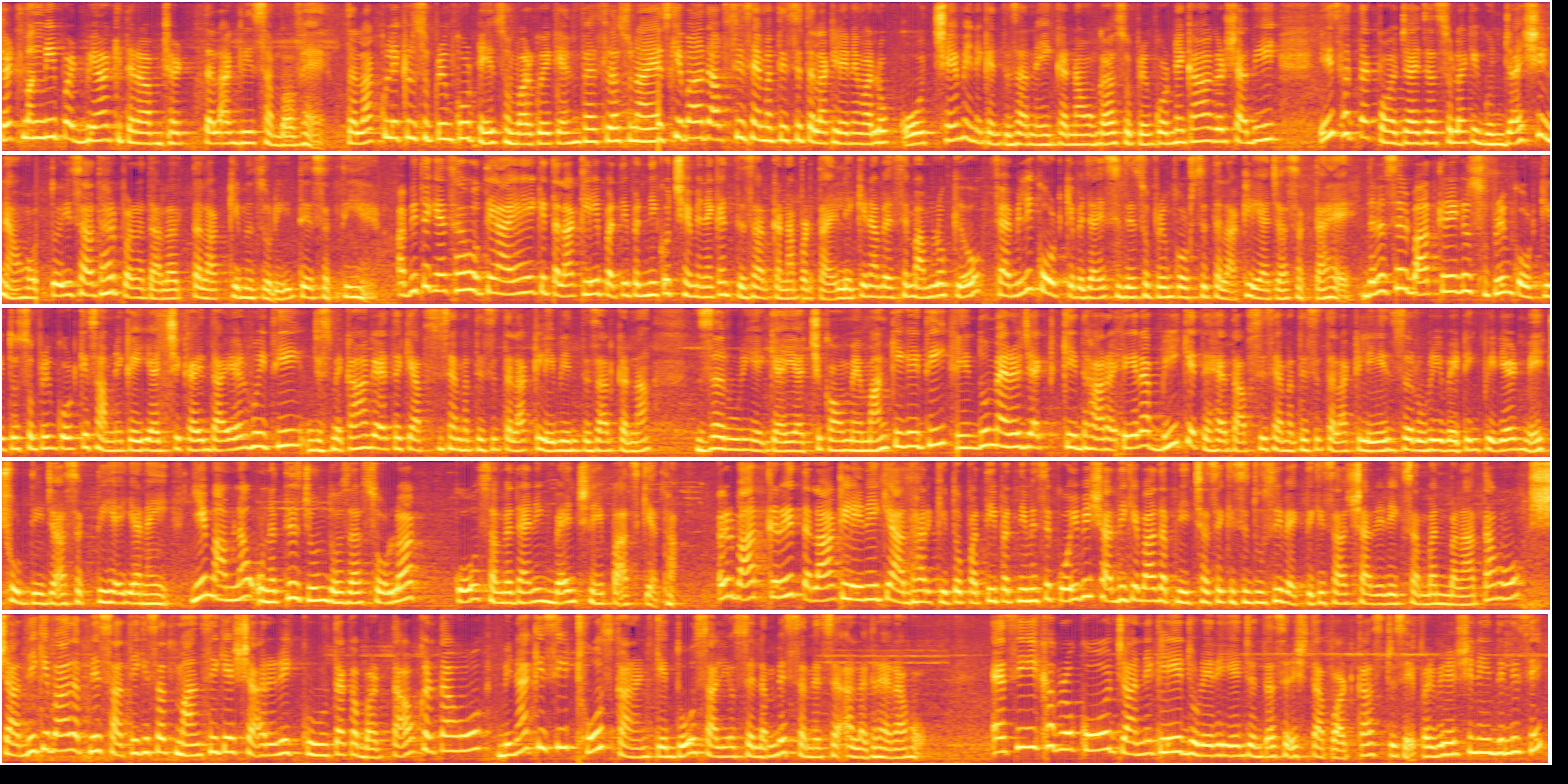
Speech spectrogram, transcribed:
चट मंगनी पट ब्याह की तरह अब झट तलाक भी संभव है। तलाक को लेकर सुप्रीम कोर्ट ने सोमवार को एक अहम फैसला सुनाया इसके बाद आपसी सहमति से तलाक लेने वालों को छह महीने का इंतज़ार नहीं करना होगा। सुप्रीम कोर्ट ने कहा, अगर शादी इस हद तक पहुँच जाए जब सुलह की गुंजाइश ही न हो तो इस आधार पर अदालत तलाक की मंजूरी दे सकती है। अभी तक ऐसा होते आया है कि तलाक के लिए पति पत्नी को छह महीने का इंतज़ार करना पड़ता है, लेकिन अब ऐसे मामलों को फैमिली कोर्ट के बजाय सीधे सुप्रीम कोर्ट से तलाक लिया जा सकता है। दरअसल बात करें अगर सुप्रीम कोर्ट की तो सुप्रीम कोर्ट के सामने कई याचिकाएँ दायर हुई थी, जिसमें कहा गया था कि आपसी सहमति से तलाक के लिए भी इंतज़ार करना ज़रूरी है। क्या याचिकाओं में मांग की गई थी? हिंदू मैरिज एक्ट की धारा तेरह बी के तहत आपसी सहमति से तलाक के लिए ज़रूरी वेटिंग पीरियड में छूट दी जा सकती है या नहीं? ये मामला 29 जून 2016 को संवैधानिक बेंच ने पास किया था। अगर बात करें तलाक लेने के आधार की तो पति पत्नी में से कोई भी शादी के बाद अपनी इच्छा से किसी दूसरे व्यक्ति के साथ शारीरिक संबंध बनाता हो, शादी के बाद अपने साथी के साथ मानसिक या शारीरिक क्रूरता का बर्ताव करता हो, बिना किसी ठोस कारण के दो साल या उससे लंबे समय से अलग रह रहा हो। ऐसी ही खबरों को जानने के लिए जुड़े रहिए जनता सरिश्ता पॉडकास्ट से। परवीन नई दिल्ली से।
